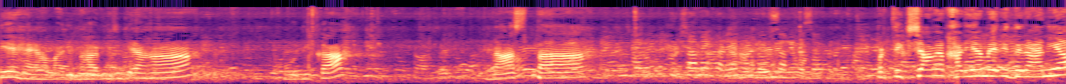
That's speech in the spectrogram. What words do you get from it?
ये है हमारी भाभी जी के यहाँ होली का नाश्ता प्रतीक्षा में खड़ी है मेरी दिरानिया।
